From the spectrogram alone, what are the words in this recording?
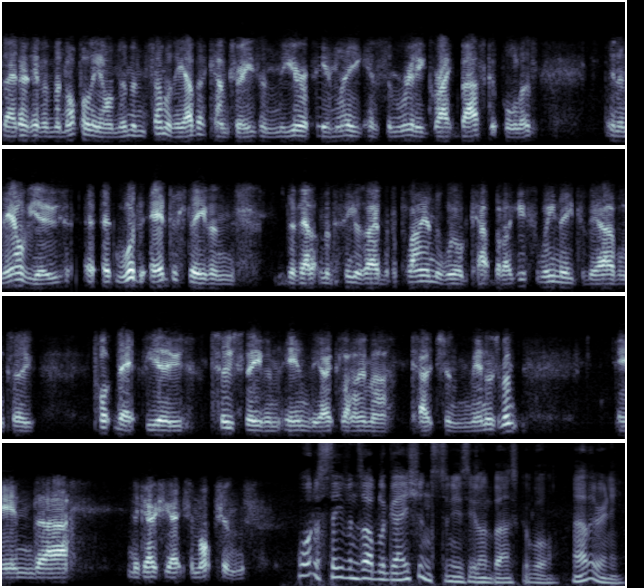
they don't have a monopoly on them, and some of the other countries in the European League have some really great basketballers. And in our view, it, it would add to Stevens' development if he was able to play in the World Cup. But I guess we need to be able to put that view to Steven and the Oklahoma coach and management and uh, negotiate some options. What are Steven's obligations to New Zealand basketball? Are there any?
